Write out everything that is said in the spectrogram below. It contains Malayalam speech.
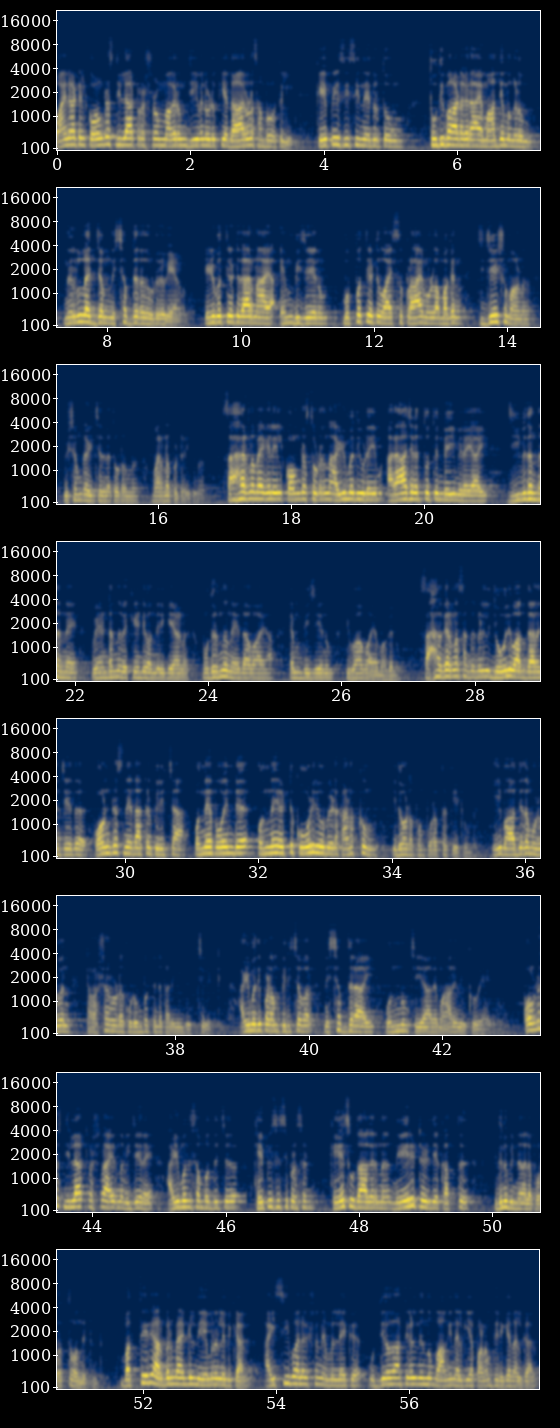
വയനാട്ടിൽ കോൺഗ്രസ് ജില്ലാ ട്രഷററും മകനും ജീവനൊടുക്കിയ ദാരുണ സംഭവത്തിൽ കെ പി സി സി നേതൃത്വവും തുതിപാഠകരായ മാധ്യമങ്ങളും നിർലജ്ജം നിശബ്ദത തുടരുകയാണ്. എഴുപത്തിയെട്ടുകാരനായ എം വിജയനും മുപ്പത്തിയെട്ട് വയസ്സ് പ്രായമുള്ള മകൻ ജിജേഷുമാണ് വിഷം കഴിച്ചതിനെ തുടർന്ന് മരണപ്പെട്ടിരിക്കുന്നത്. സഹകരണ മേഖലയിൽ കോൺഗ്രസ് തുടർന്ന അഴിമതിയുടെയും അരാജകത്വത്തിന്റെയും ഇരയായി ജീവിതം തന്നെ വേണ്ടെന്ന് വെക്കേണ്ടി വന്നിരിക്കുകയാണ് മുതിർന്ന നേതാവായ എം വിജയനും യുവാവായ മകനും. സഹകരണ സംഘങ്ങളിൽ ജോലി വാഗ്ദാനം ചെയ്ത് കോൺഗ്രസ് നേതാക്കൾ പിരിച്ച ഒന്നേ പോയിന്റ് ഒന്ന് എട്ട് കോടി രൂപയുടെ കണക്കും ഇതോടൊപ്പം പുറത്തെത്തിയിട്ടുണ്ട്. ഈ ബാധ്യത മുഴുവൻ ട്രഷറുടെ കുടുംബത്തിന്റെ തലയിൽ വെച്ച് കെട്ടി. അഴിമതിപ്പണം പിരിച്ചവർ നിശബ്ദരായി ഒന്നും ചെയ്യാതെ മാറി നിൽക്കുകയായിരുന്നു. കോൺഗ്രസ് ജില്ലാ ട്രഷറായിരുന്ന വിജയനെ അഴിമതി സംബന്ധിച്ച് K P C C president K സുധാകരന് നേരിട്ടെഴുതിയ കത്ത് ഇതിനു പിന്നാലെ പുറത്തു വന്നിട്ടുണ്ട്. ബത്തേരി അർബൻ ബാങ്കിൽ നിയമനം ലഭിക്കാൻ I C Balakrishnan M L എക്ക് ഉദ്യോഗാർത്ഥികളിൽ നിന്നും വാങ്ങി നൽകിയ പണം തിരികെ നൽകാൻ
